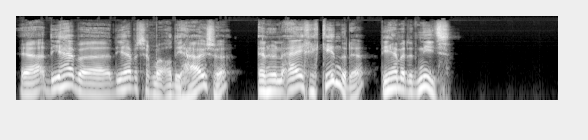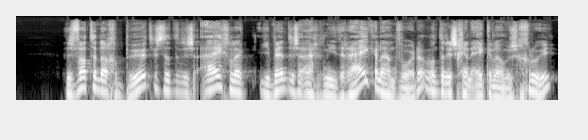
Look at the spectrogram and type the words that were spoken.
ja, die hebben, die hebben zeg maar al die huizen. En hun eigen kinderen, die hebben het niet. Dus wat er dan gebeurt, is dat er dus eigenlijk... Je bent dus eigenlijk niet rijker aan het worden, want er is geen economische groei.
